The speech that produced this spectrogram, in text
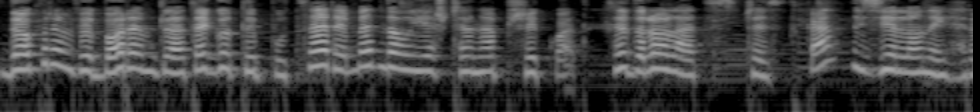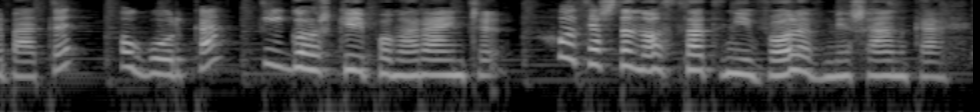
Dobrym wyborem dla tego typu cery będą jeszcze na przykład hydrolat z czystka, z zielonej herbaty, ogórka i gorzkiej pomarańczy. Chociaż ten ostatni wolę w mieszankach.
